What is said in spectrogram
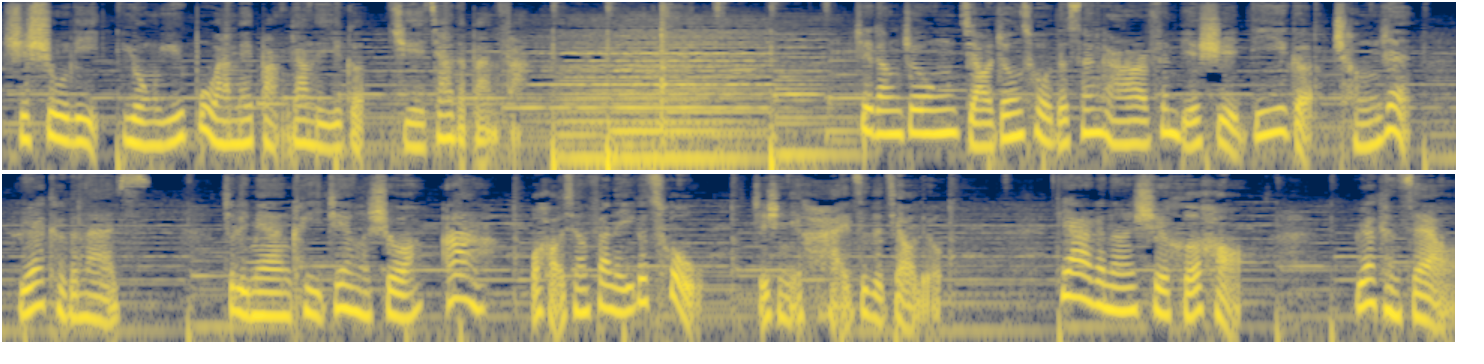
是树立勇于不完美榜样的一个绝佳的办法。这当中矫正错误的三个 R 分别是：第一个，承认 （recognize），这里面可以这样说：啊，我好像犯了一个错误。这是你和孩子的交流。第二个呢是和好，reconcile，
